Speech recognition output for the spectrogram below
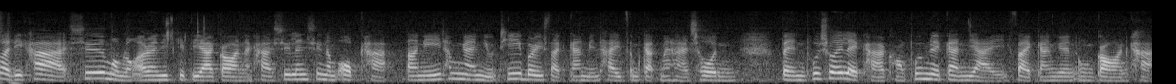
สวัสดีค่ะ ชื่อหม่อมหลวงอรณิตกิติยากรนะคะ ชื่อเล่นชื่อน้ำอบค่ะ ตอนนี้ทำงานอยู่ที่บริษัทการบินไทยจำกัดมหาชน เป็นผู้ช่วยเลขาของผู้อำนวยการใหญ่ฝ่ายการเงินองค์กรค่ะ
